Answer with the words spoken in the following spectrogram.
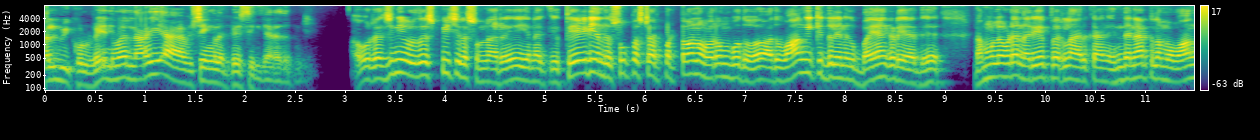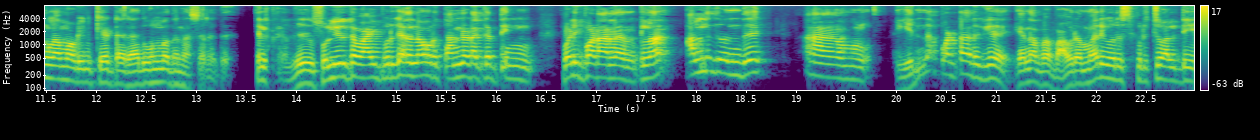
கல்விக் கொள்கை இந்த மாதிரி நிறையா விஷயங்களை பேசியிருக்காரு அது. அவர் ரஜினி ஒரு ஸ்பீச்சில் சொன்னார் எனக்கு தேடி அந்த சூப்பர் ஸ்டார் பட்டம்னு வரும்போதோ அது வாங்கிக்கிறதுல எனக்கு பயம் கிடையாது. நம்மளை விட நிறைய பேர்லாம் இருக்காங்க. இந்த நேரத்தில் நம்ம வாங்கலாமா? அப்படின்னு கேட்டார். அது உண்மைதானா சார் அது? இல்லை அது சொல்லியிருக்க வாய்ப்பு இருக்குது அதெல்லாம் ஒரு தன்னடக்கத்தின் வெளிப்பாடாக இருக்கலாம். அல்லது வந்து என்ன பட்டம் இருக்குது ஏன்னா இப்போ அவரை மாதிரி ஒரு ஸ்பிரிச்சுவாலிட்டி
